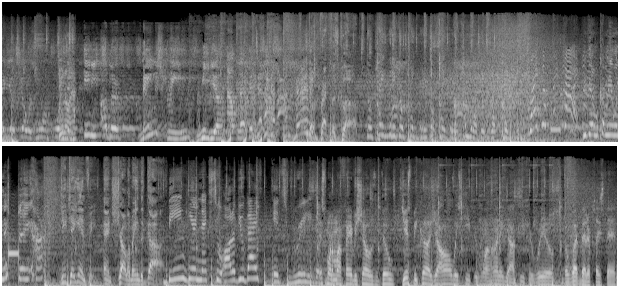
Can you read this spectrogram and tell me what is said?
radio show is more important you know than any other mainstream media outlet that exists. The Breakfast Club. Don't play with it, don't play with it, don't play with it. Come on, baby, don't play with it. Strike the blue shot. You think I'm coming here when this ain't hot? DJ Envy and Charlemagne the God. Being here next to all of you guys, it's really big. It's one of my favorite shows to do just because y'all always keep it 100, y'all keep it real. But what better place than,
